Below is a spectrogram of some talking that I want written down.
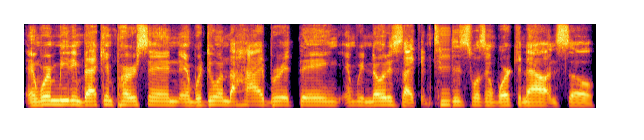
and we're meeting back in person, and we're doing the hybrid thing, and we noticed like attendance wasn't working out, and so.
